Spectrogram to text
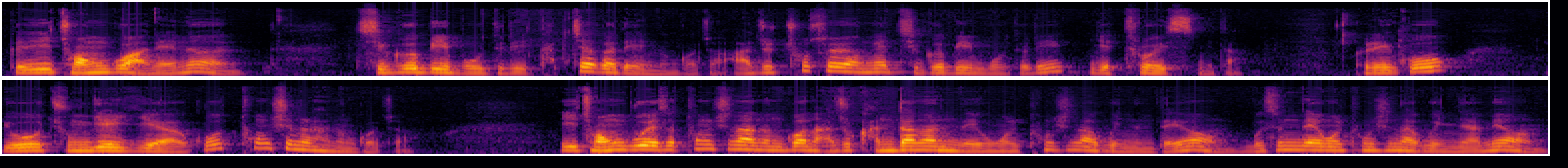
그이 전구 안에는 지급이 모듈이 탑재가 되어 있는 거죠. 아주 초소형의 지급이 모듈이 이게 들어 있습니다. 그리고 요 중계기하고 통신을 하는 거죠. 이 정부에서 통신하는 건 아주 간단한 내용을 통신하고 있는데요. 무슨 내용을 통신하고 있냐면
